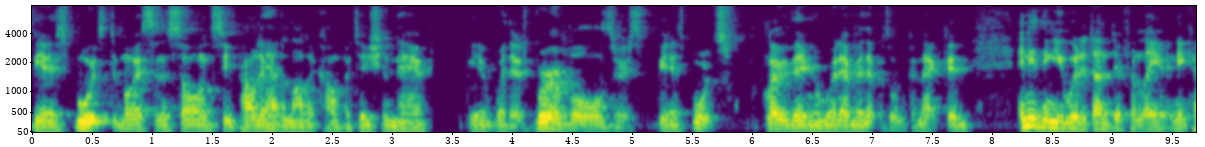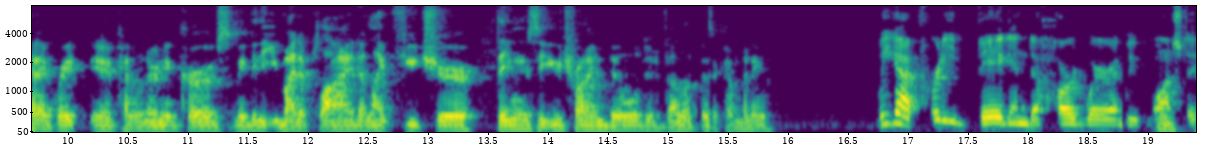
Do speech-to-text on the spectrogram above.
you know, sports devices and so on. So you probably had a lot of competition there. You know, whether it's wearables or you know sports clothing or whatever that was all connected. Anything you would have done differently? Any kind of great, you know, kind of learning curves maybe that you might apply to like future things that you try and build or develop as a company? we got pretty big into hardware and we launched a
